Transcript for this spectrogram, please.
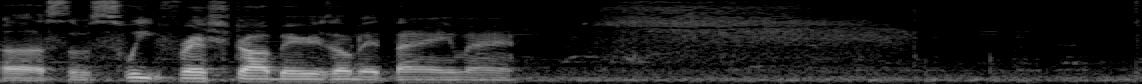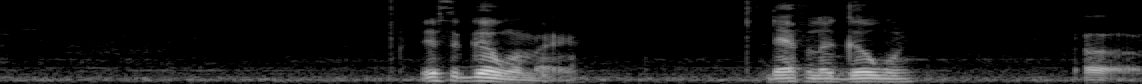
Uh, some sweet, fresh strawberries on that thing, man. It's a good one, man. Definitely a good one. Uh,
